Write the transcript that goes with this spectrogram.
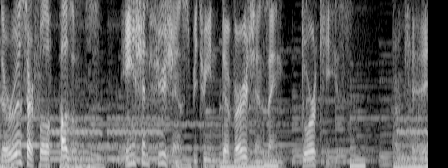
The ruins are full of puzzles, ancient fusions between diversions and door keys. Okay,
